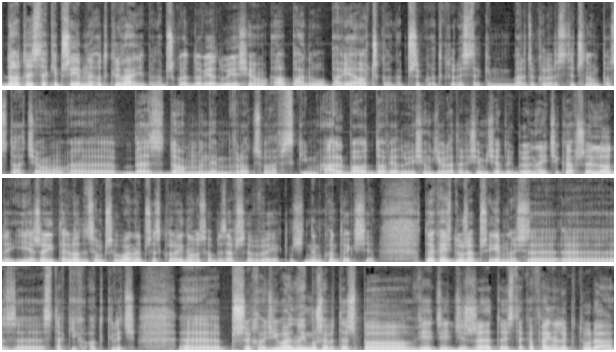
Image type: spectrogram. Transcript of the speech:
no to jest takie przyjemne odkrywanie, bo na przykład dowiaduje się o panu Pawioczko na przykład, który jest takim bardzo kolorystyczną postacią e, bezdomnym wrocławskim, albo dowiaduje się, gdzie w latach 80. były najciekawsze lody i jeżeli te lody są przywołane przez kolejną osobę zawsze w jakimś innym kontekście, to jakaś duża przyjemność z, z, z takich odkryć e, przychodziła. No i muszę też powiedzieć, że to jest taka fajna lektura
